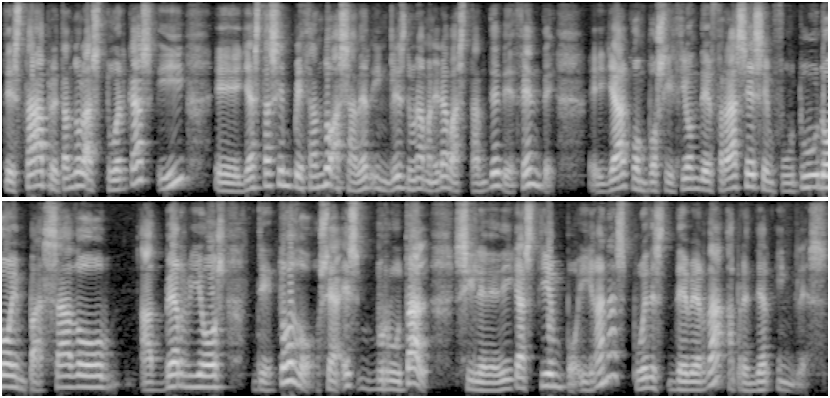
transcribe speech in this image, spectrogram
te está apretando las tuercas y eh, ya estás empezando a saber inglés de una manera bastante decente. Eh, ya composición de frases en futuro, en pasado, adverbios, de todo. O sea, es brutal. Si le dedicas tiempo y ganas, puedes de verdad aprender inglés.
